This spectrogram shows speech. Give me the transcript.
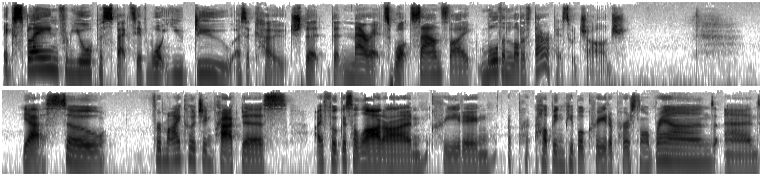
explain from your perspective what you do as a coach that that merits what sounds like more than a lot of therapists would charge. Yes. So for my coaching practice, I focus a lot on creating, a, helping people create a personal brand and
